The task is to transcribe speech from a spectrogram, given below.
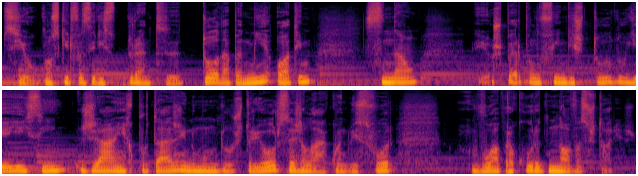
Se eu conseguir fazer isso durante toda a pandemia, ótimo. Se não, eu espero pelo fim disto tudo e aí sim, já em reportagem no mundo exterior, seja lá quando isso for, vou à procura de novas histórias.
